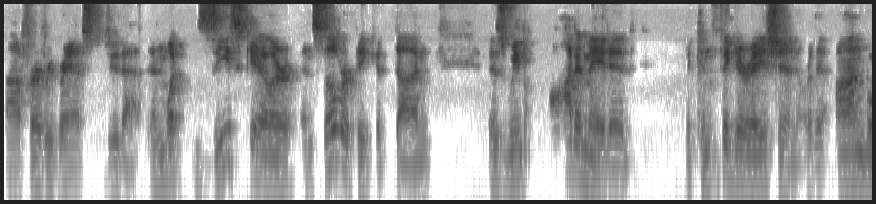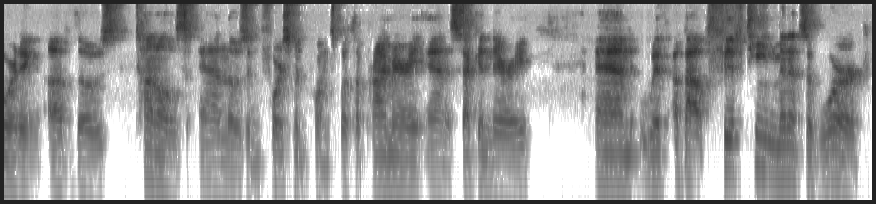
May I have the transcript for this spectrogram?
uh, for every branch to do that. And what Zscaler and Silver Peak have done is we've automated the configuration or the onboarding of those tunnels and those enforcement points, both a primary and a secondary. And with about 15 minutes of work,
